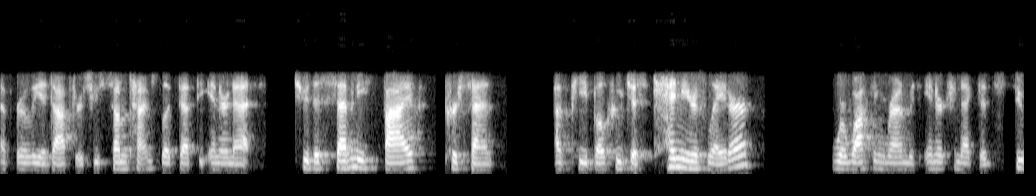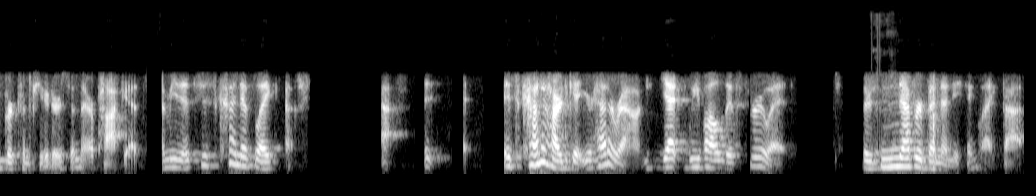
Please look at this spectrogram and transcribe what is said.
of early adopters who sometimes looked at the internet to the 75% of people who just 10 years later were walking around with interconnected supercomputers in their pockets. I mean, it's just kind of like, uh, it's kind of hard to get your head around, yet we've all lived through it. There's never been anything like that.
